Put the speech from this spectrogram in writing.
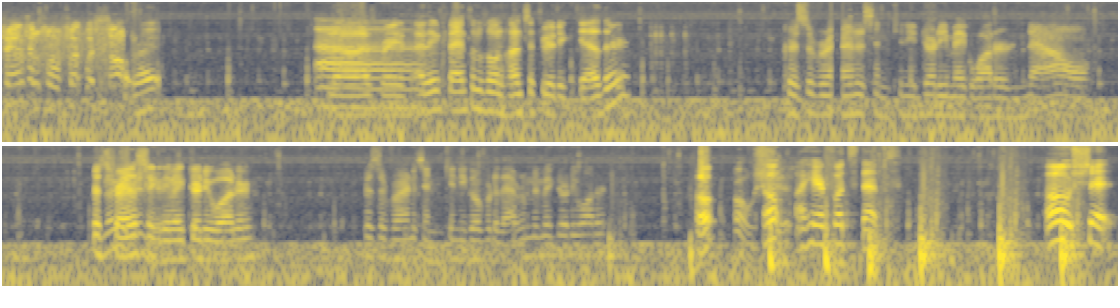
Phantoms won't fuck with salt, right? Uh, no, that's Wraith. I think Phantoms won't hunt if you're together. Christopher Anderson, can you dirty make water now? Christopher you're Anderson, can you make dirty water? Christopher Anderson, can you go over to that room and make dirty water? Oh, Oh shit. Oh, I hear footsteps. Oh shit.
